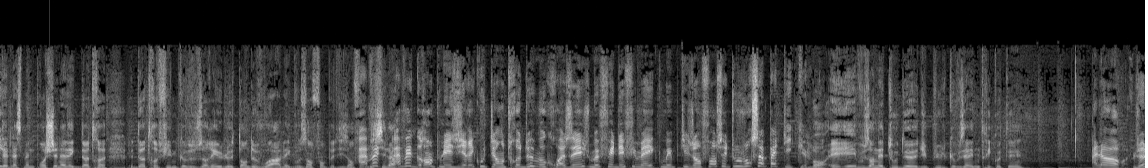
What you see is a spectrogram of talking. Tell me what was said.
peut-être la semaine prochaine avec d'autres d'autres films que vous aurez eu le temps de voir avec vos enfants, petits-enfants avec, d'ici là. avec grand plaisir. Écoutez, entre deux mots croisés, je me fais des films avec mes petits-enfants, c'est toujours sympathique. Bon, et, et vous en êtes où de- du pull que vous allez me tricoter? Alors, je ne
